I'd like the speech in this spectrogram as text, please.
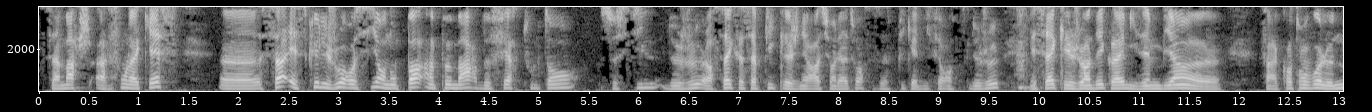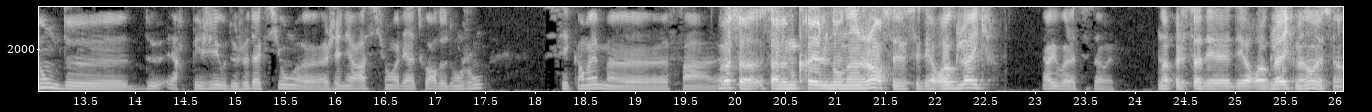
ça marche à fond la caisse. Euh, ça, est-ce que les joueurs aussi en ont pas un peu marre de faire tout le temps ce style de jeu? Alors c'est vrai que ça s'applique la génération aléatoire, ça s'applique à différents styles de jeux, mais c'est vrai que les jeux indés quand même, ils aiment bien. euh, Enfin, quand on voit le nombre de, de RPG ou de jeux d'action euh, à génération aléatoire de donjons, c'est quand même. euh, Enfin, Ouais, ça, ça va même créer le nom d'un genre, c'est des roguelikes. ah oui, voilà, c'est ça, ouais. On appelle ça des, des roguelikes maintenant, et c'est un,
